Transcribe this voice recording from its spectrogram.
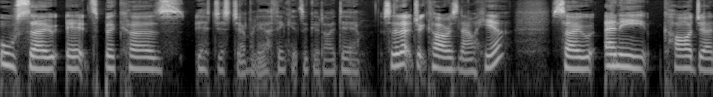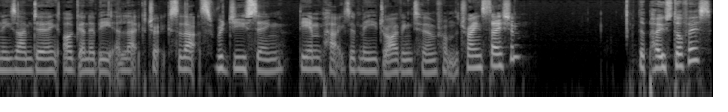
also it's because it just generally I think it's a good idea. So the electric car is now here. So any car journeys I'm doing are going to be electric. So that's reducing the impact of me driving to and from the train station the post office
